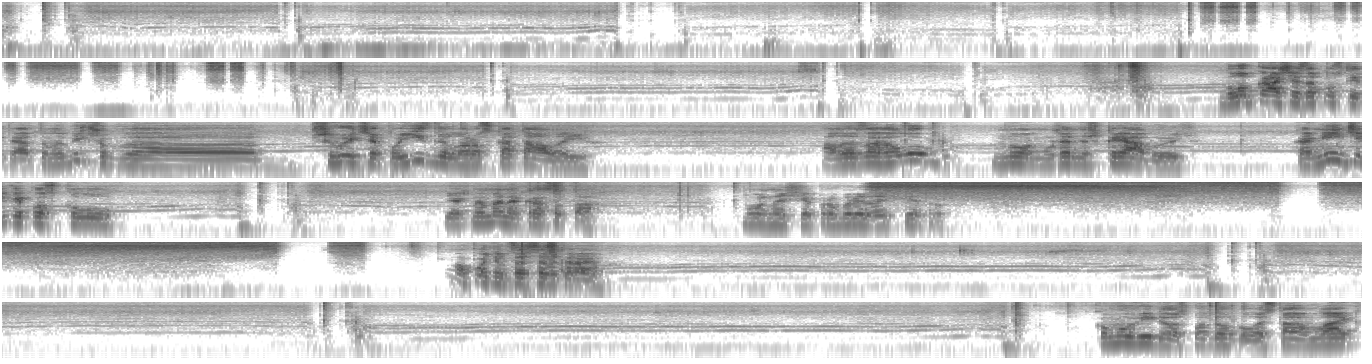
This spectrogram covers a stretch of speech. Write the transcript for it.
Було б краще запустити автомобіль, щоб е- швидше поїздило, розкатало їх. Але загалом норм уже не шкрябують. Камінчики по склу. Як на мене, красота. Можна ще пробризати Петру. А потім це все витираємо. Кому відео сподобалось, ставимо лайк.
